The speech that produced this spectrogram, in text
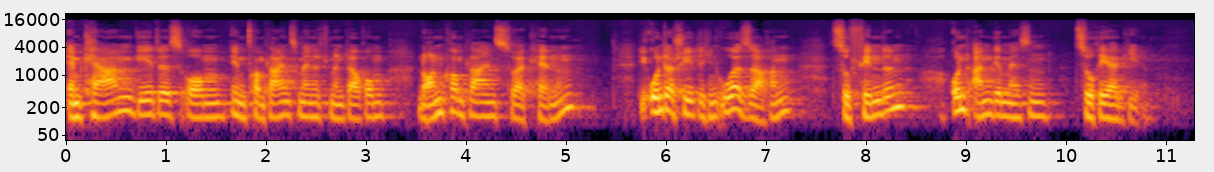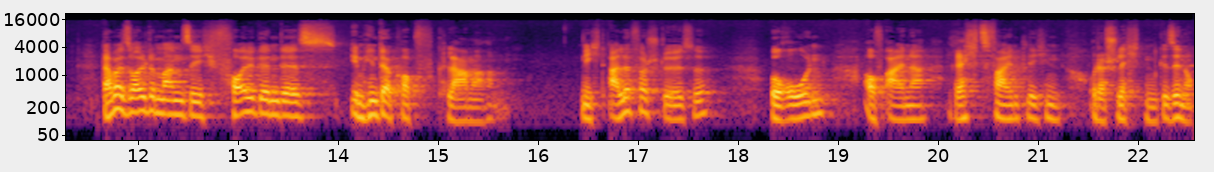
Im Kern geht es um, im Compliance Management darum, Non-Compliance zu erkennen, die unterschiedlichen Ursachen zu finden und angemessen zu reagieren. Dabei sollte man sich Folgendes im Hinterkopf klar machen. Nicht alle Verstöße beruhen auf einer rechtsfeindlichen oder schlechten Gesinnung.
